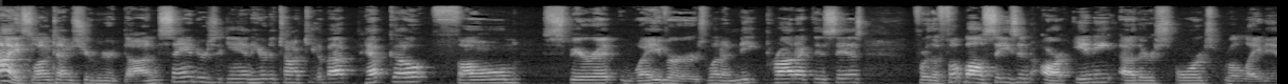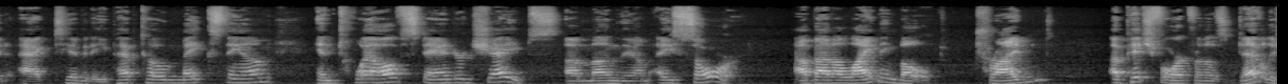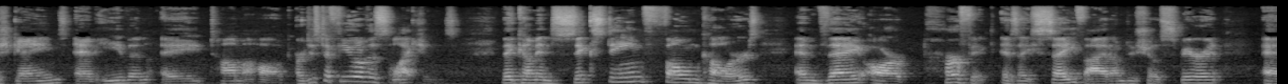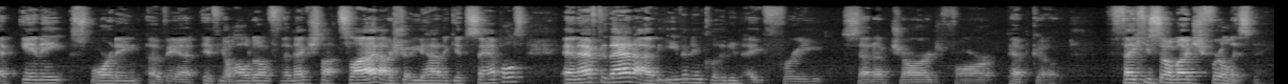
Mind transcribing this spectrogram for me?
Hi, it's longtime distributor Don Sanders again, here to talk to you about Pepco Foam Spirit Wavers. What a neat product this is for the football season or any other sports related activity. Pepco makes them in 12 standard shapes, among them a sword. How about a lightning bolt, trident, a pitchfork for those devilish games, and even a tomahawk are just a few of the selections. They come in 16 foam colors, and they are perfect as a safe item to show spirit at any sporting event. If you'll hold on for the next slide, I'll show you how to get samples. And after that, I've even included a free setup charge for Pepco. Thank you so much for listening.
